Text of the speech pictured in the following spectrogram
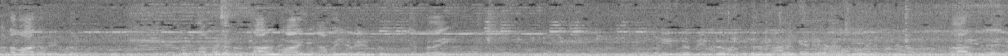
நனவாக வேண்டும் தமிழர் கால்வாய் அமைய வேண்டும் என்பதை மீண்டும் மீண்டும் விடுதலை சிறுத்தைகள் கட்சி சார்பில்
